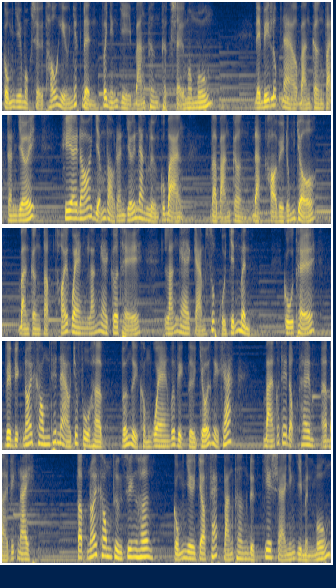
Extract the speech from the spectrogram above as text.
cũng như một sự thấu hiểu nhất định với những gì bản thân thực sự mong muốn. Để biết lúc nào bạn cần vạch ranh giới, khi ai đó dẫm vào ranh giới năng lượng của bạn và bạn cần đặt họ về đúng chỗ, bạn cần tập thói quen lắng nghe cơ thể, lắng nghe cảm xúc của chính mình. Cụ thể, về việc nói không thế nào cho phù hợp với người không quen với việc từ chối người khác, bạn có thể đọc thêm ở bài viết này. Tập nói không thường xuyên hơn cũng như cho phép bản thân được chia sẻ những gì mình muốn,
